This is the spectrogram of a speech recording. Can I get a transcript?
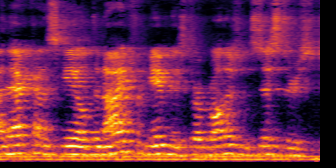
on that kind of scale, deny forgiveness to our brothers and sisters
